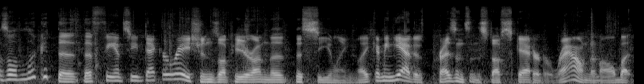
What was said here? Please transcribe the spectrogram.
So look at the, the fancy decorations up here on the, the ceiling. Like, I mean, yeah, there's presents and stuff scattered around and all, but...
